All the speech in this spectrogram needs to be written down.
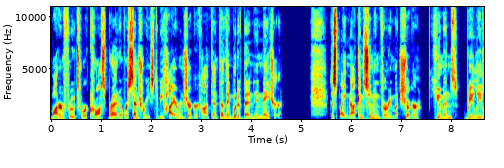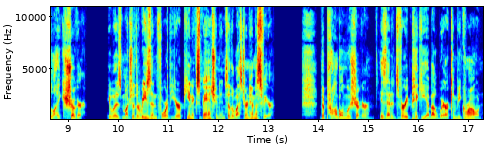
Modern fruits were crossbred over centuries to be higher in sugar content than they would have been in nature. Despite not consuming very much sugar, humans really like sugar. It was much of the reason for the European expansion into the Western Hemisphere. The problem with sugar is that it's very picky about where it can be grown.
